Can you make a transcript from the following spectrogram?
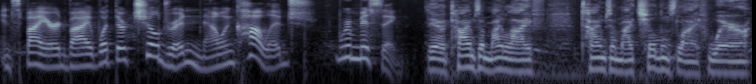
inspired by what their children, now in college, were missing. There are times in my life, times in my children's life, where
